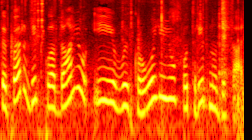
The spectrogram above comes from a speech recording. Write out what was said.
Тепер відкладаю і викроюю потрібну деталь.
